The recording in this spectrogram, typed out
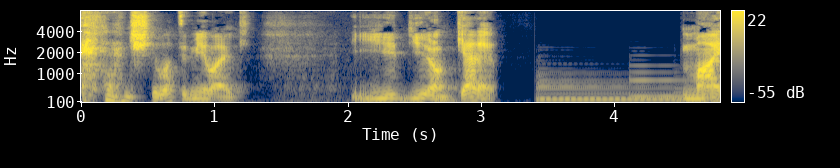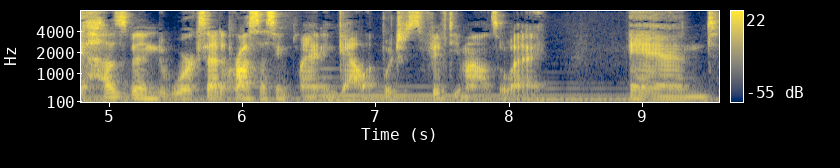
And she looked at me like, you, you don't get it. My husband works at a processing plant in Gallup, which is 50 miles away. And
